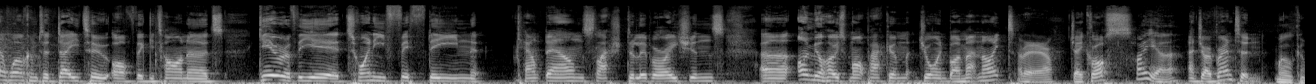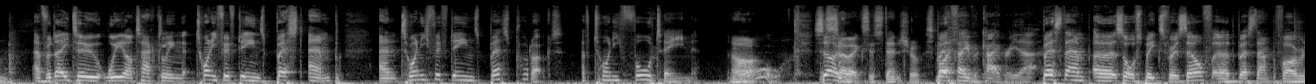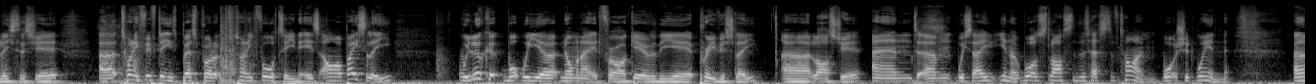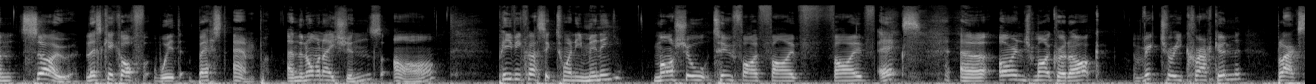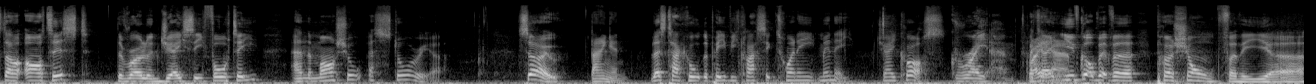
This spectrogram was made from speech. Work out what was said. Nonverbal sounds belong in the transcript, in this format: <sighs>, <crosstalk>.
And welcome to day two of the Guitar Nerds Gear of the Year 2015 countdown slash deliberations. Uh, I'm your host Mark Packham, joined by Matt Knight, Hello. Jay Cross, Hiya. and Joe Branton. Welcome. And for day two, we are tackling 2015's best amp and 2015's best product of 2014. Oh, So- so, so existential. It's my favourite category, that. Best amp uh, sort of speaks for itself. Uh, the best amplifier released this year. Uh, 2015's best product of 2014 is our basically. We look at what we uh, nominated for our Gear of the Year previously uh, last year, and um, we say, you know, what's lasted the test of time? What should win? Um, so let's kick off with best amp, and the nominations are Peavey Classic 20 Mini, Marshall 2555X, uh, Orange Micro Dark, Victory Kraken, Blackstar Artist, the Roland JC40, and the Marshall Astoria. So, Banging. let's tackle the Peavey Classic 20 Mini. J Cross. Great amp. Great okay, amp. you've got a bit of a penchant for the uh,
